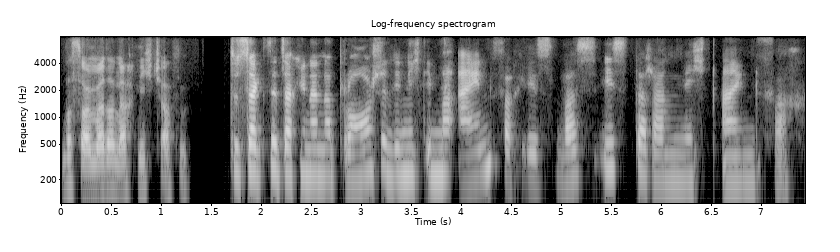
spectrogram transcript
was soll man danach nicht schaffen? Du sagst jetzt auch in einer Branche, die nicht immer einfach ist. Was ist daran nicht einfach?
